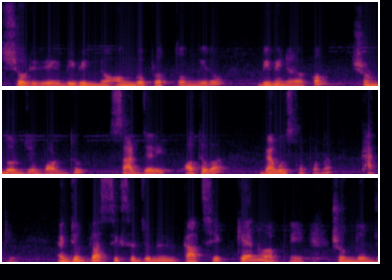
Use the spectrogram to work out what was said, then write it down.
শরীরের বিভিন্ন অঙ্গ প্রত্যঙ্গেরও বিভিন্ন রকম সৌন্দর্য বর্ধক সার্জারি অথবা ব্যবস্থাপনা থাকে। একজন প্লাস্টিক সার্জনের কাছে কেন আপনি সৌন্দর্য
